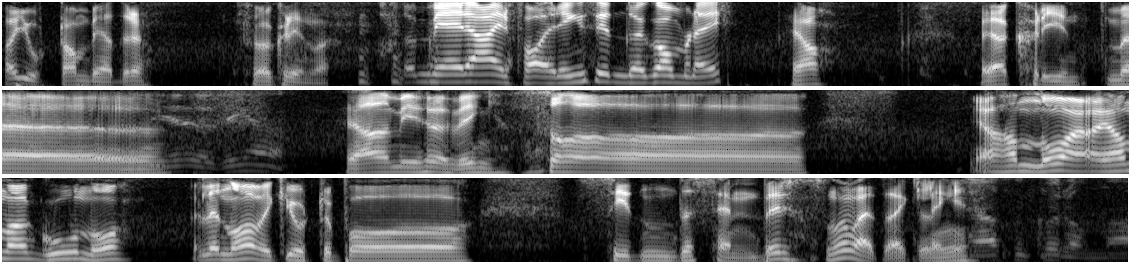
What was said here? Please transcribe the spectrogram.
har gjort han bedre til å kline. du har mer erfaring siden du er gamlere. Ja. Og jeg har klint med Mye øving, Ja, Ja, mye øving. Så Ja, han, nå er, han er god nå. Eller nå har vi ikke gjort det på siden desember, så nå veit jeg ikke lenger. Ja, som korona...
